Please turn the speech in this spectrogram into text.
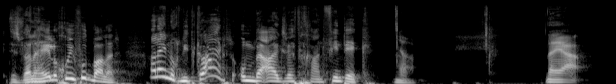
het is wel een hele goede voetballer. Alleen nog niet klaar om bij Ajax weg te gaan, vind ik. Ja. Nou ja,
